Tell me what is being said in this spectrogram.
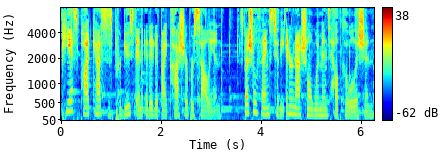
PS Podcast is produced and edited by Kasha Brusalian. Special thanks to the International Women's Health Coalition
